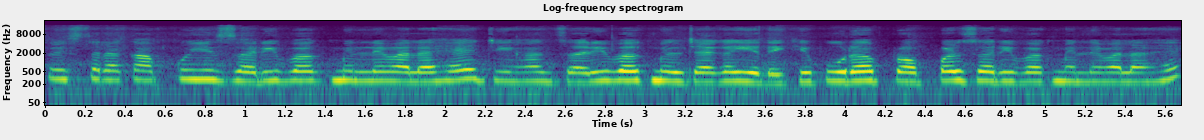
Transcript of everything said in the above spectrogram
तो इस तरह का आपको ये जरी वर्क मिलने वाला है। जी हाँ जरी वर्क मिल जाएगा। ये देखिए, पूरा प्रॉपर जरी वर्क मिलने वाला है।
